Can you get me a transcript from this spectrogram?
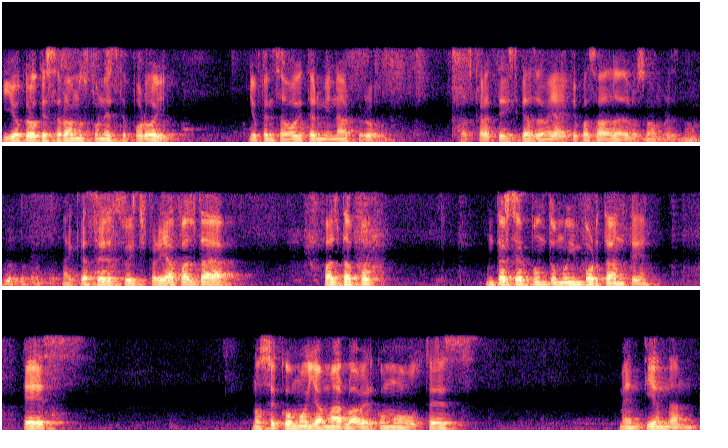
y yo creo que cerramos con este por hoy. Yo pensaba hoy terminar, pero las características de hay que pasar a la de los hombres, ¿no? Hay que hacer el switch, pero ya falta, falta poco. Un tercer punto muy importante es, no sé cómo llamarlo, a ver cómo ustedes me entiendan,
